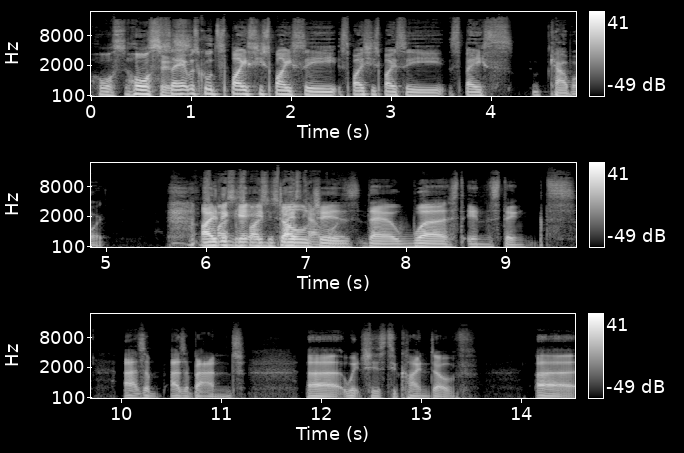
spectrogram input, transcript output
horse horses. Say it was called Spicy Spicy Spicy Spicy Space Cowboy. I Spicy, think it indulges their worst instincts as a as a band, uh, which is to kind of, uh,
